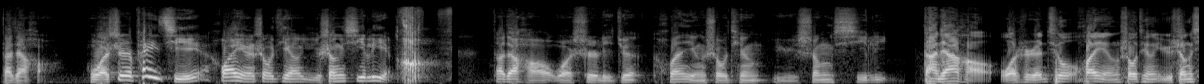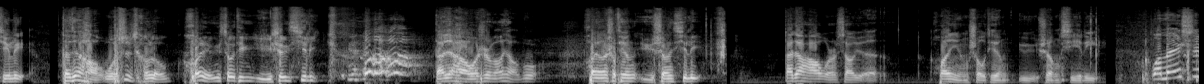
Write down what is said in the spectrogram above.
大家好，我是佩奇，欢迎收听雨声犀利。大家好，我是李军，欢迎收听雨声犀利。大家好，我是任秋，欢迎收听雨声犀利。大家好，我是成龙，欢迎收听雨声犀利。大家好，我是王小布，欢迎收听雨声犀利。大家好，我是小允，欢迎收听雨声犀利。我们是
